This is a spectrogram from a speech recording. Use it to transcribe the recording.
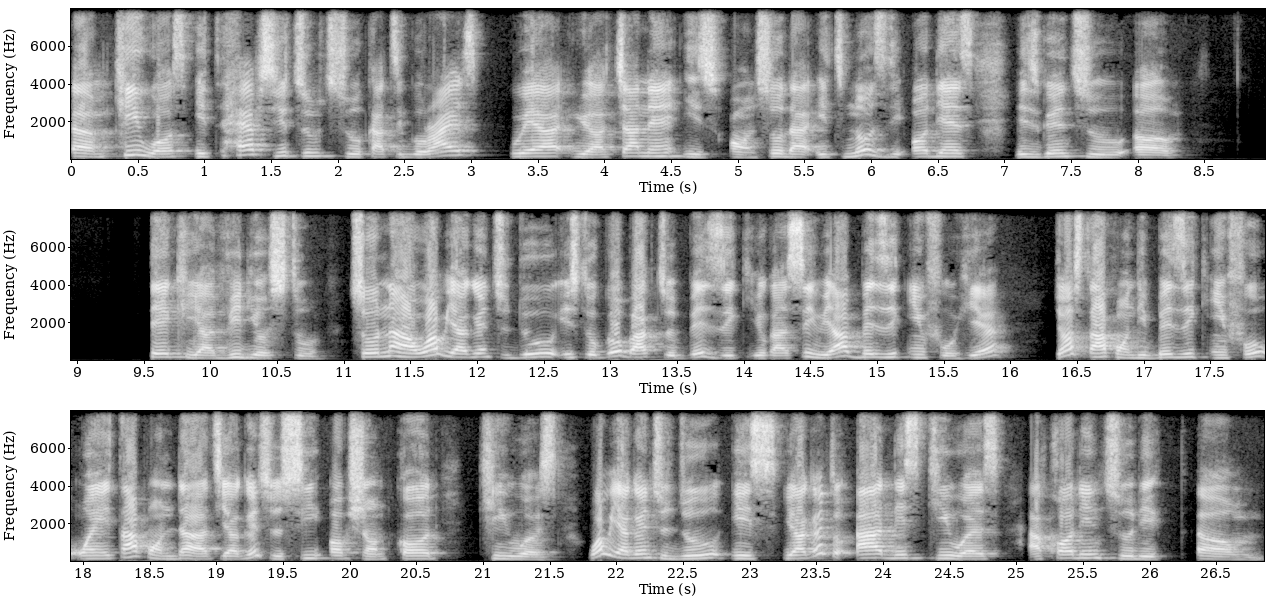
um, keywords, it helps YouTube to categorize where your channel is on so that it knows the audience is going to um, take your videos to. So now what we are going to do is to go back to basic. You can see we have basic info here. Just tap on the basic info. When you tap on that, you are going to see option called keywords what we are going to do is you are going to add these keywords according to the um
